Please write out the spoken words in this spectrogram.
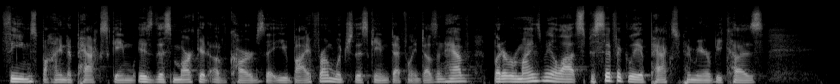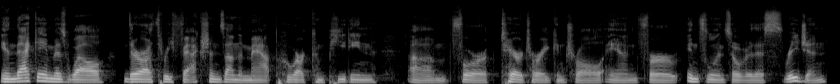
themes behind a PAX game is this market of cards that you buy from, which this game definitely doesn't have. But it reminds me a lot specifically of PAX Pamir because in that game as well, there are three factions on the map who are competing um, for territory control and for influence over this region.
